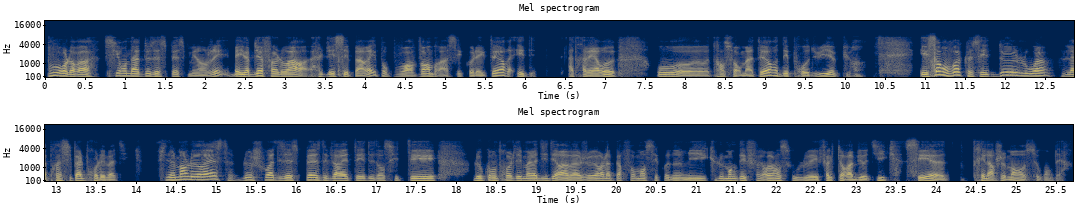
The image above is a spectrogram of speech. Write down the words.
pour leur, si on a deux espèces mélangées, ben, il va bien falloir les séparer pour pouvoir vendre à ces collecteurs et à travers eux aux euh, transformateurs des produits euh, purs. Et ça, on voit que c'est de loin la principale problématique. Finalement, le reste, le choix des espèces, des variétés, des densités, le contrôle des maladies des ravageurs, la performance économique, le manque d'expérience ou les facteurs abiotiques, c'est euh, très largement secondaire.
